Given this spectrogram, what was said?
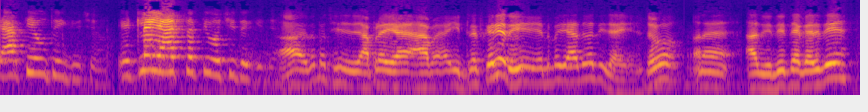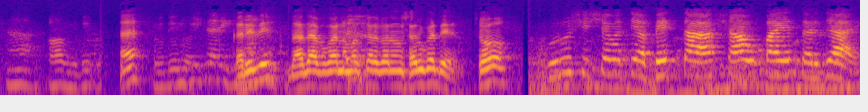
ત્યારથી એવું થઈ ગયું છે. એટલે યાદ શક્તિ ઓછી થઈ ગઈ છે. હા એ તો પછી આપણે ઇન્ટરેસ્ટ કરીએ ને એટલે પછી યાદ વધી જાય. જો અને આ વિધિ ત્યાં કરી હતી? હે કરી. હતી? દાદા ભગવાન નમસ્કાર કરવાનું શરૂ કરી દે. છો ગુરુ શિષ્ય વચ્ચે અભેદતા શા ઉપાયે સર્જાય?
